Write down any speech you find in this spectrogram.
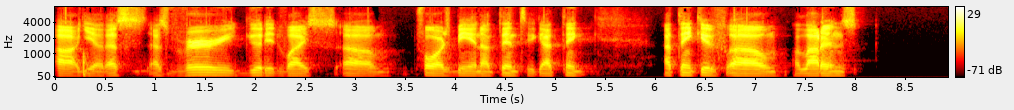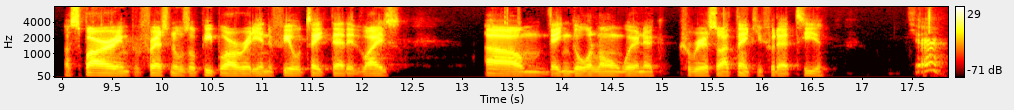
Uh, yeah, that's that's very good advice. Um, far as being authentic, I think I think if um, a lot of aspiring professionals or people already in the field take that advice, um, they can go a long way in their career. So I thank you for that, Tia. Sure.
